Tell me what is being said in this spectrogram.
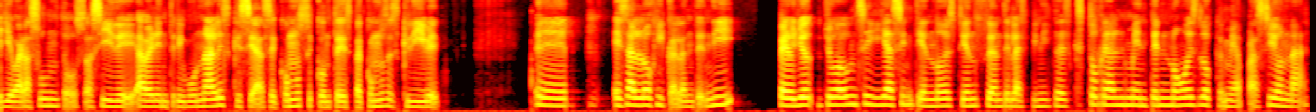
llevar asuntos así de, a ver, en tribunales qué se hace, cómo se contesta, cómo se escribe, eh, esa lógica la entendí, pero yo, yo aún seguía sintiendo, siendo estudiante la espinita, es que esto realmente no es lo que me apasiona.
